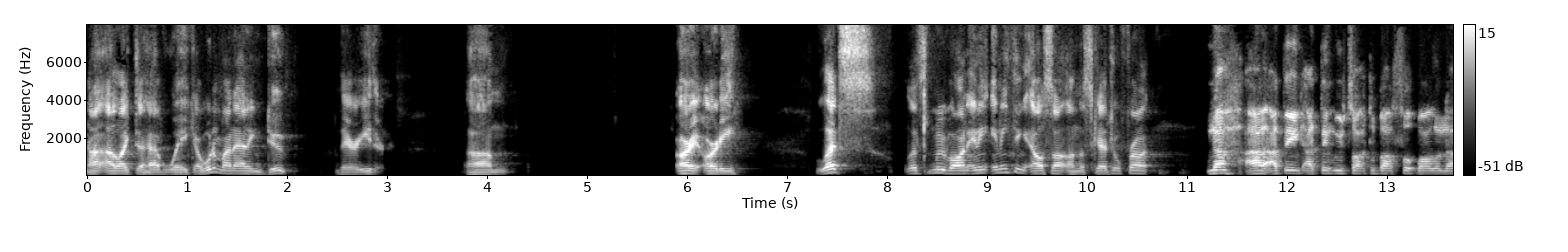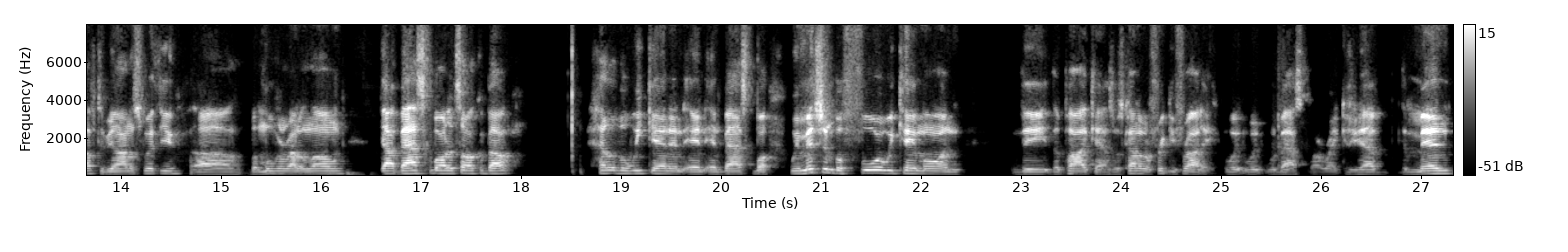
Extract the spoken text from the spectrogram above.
I, I, like to have Wake. I wouldn't mind adding Duke there either. Um, all right, Artie, let's let's move on. Any anything else on, on the schedule front? No, I, I, think I think we've talked about football enough to be honest with you. Uh, but moving right along, got basketball to talk about hell of a weekend in, in, in basketball. We mentioned before we came on the the podcast it was kind of a freaky Friday with, with, with basketball, right? Because you have the men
